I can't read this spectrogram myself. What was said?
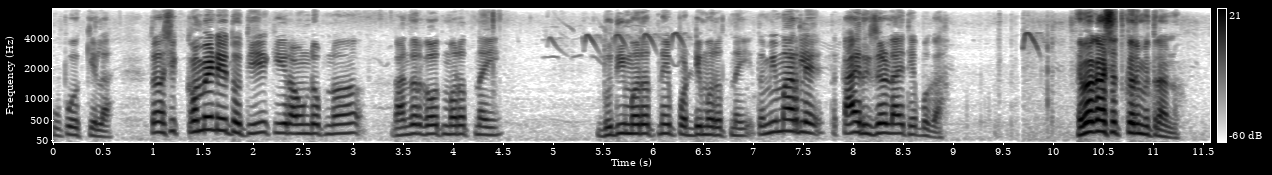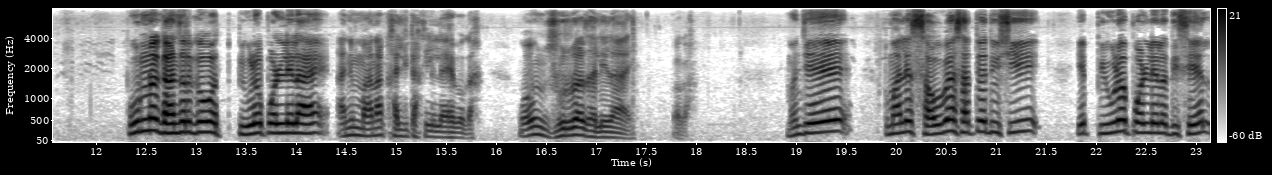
उपयोग केला. तर अशी कमेंट येत होती की राऊंडअपनं गांजर गवत मरत नाही. दुधी मरत नाही पड्डी मरत नाही. तर मी मारले. तर काय रिझल्ट आहेत हे बघा. हे बघा शेतकरी मित्रांनो. पूर्ण गांजर गवत पिवळं पडलेलं आहे आणि माना खाली टाकलेला आहे बघा. वाहून झुर्रा झालेला आहे. बघा. म्हणजे तुम्हाला सहाव्या सातव्या दिवशी हे पिवळं पडलेलं दिसेल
